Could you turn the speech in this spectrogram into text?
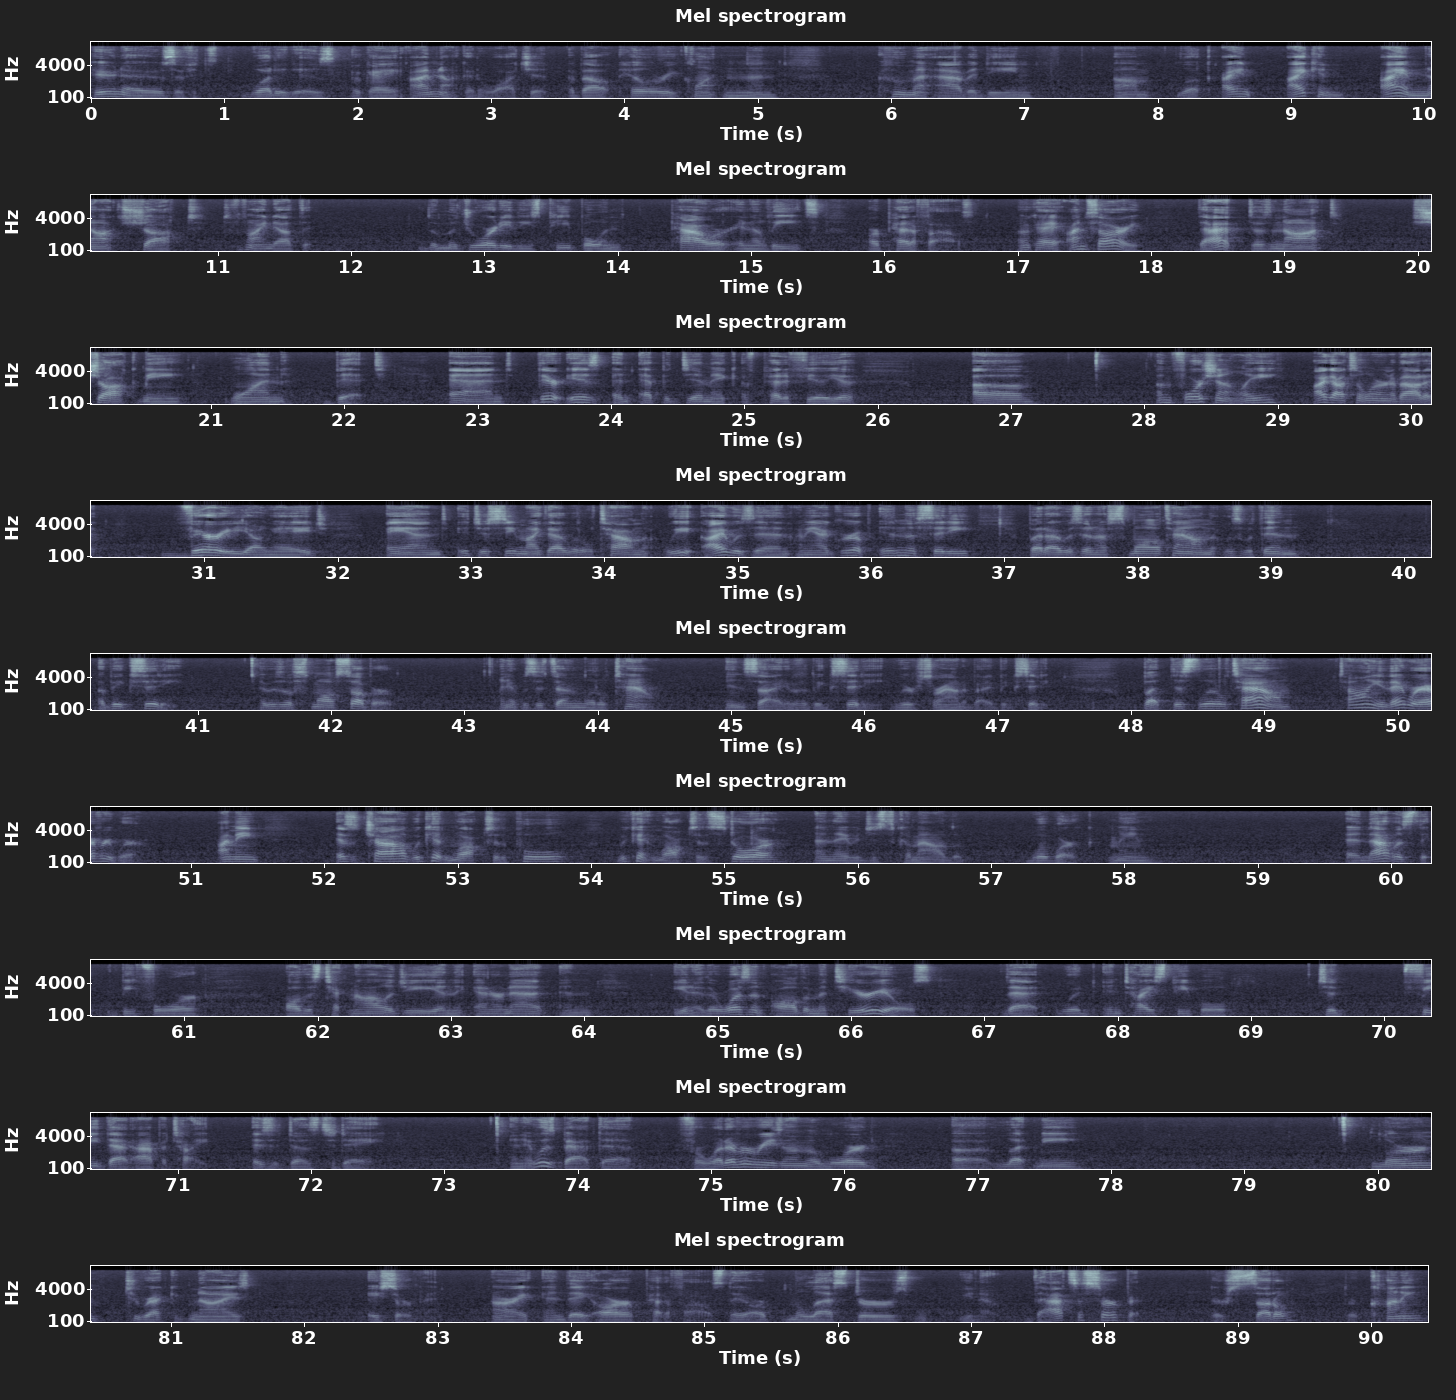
Who knows if it's what it is? Okay, I'm not going to watch it about Hillary Clinton and Huma Abedin. Um, look, I I can I am not shocked to find out that the majority of these people in power and elites are pedophiles. Okay, I'm sorry. That does not shock me one bit. And there is an epidemic of pedophilia. Um, unfortunately, I got to learn about it very young age, and it just seemed like that little town that we I was in. I mean, I grew up in the city, but I was in a small town that was within a big city. It was a small suburb, and it was its own little town inside of a big city. We were surrounded by a big city, but this little town, I'm telling you, they were everywhere. I mean, as a child, we couldn't walk to the pool, we couldn't walk to the store, and they would just come out of the woodwork. I mean, and that was the, before all this technology and the internet, and you know, there wasn't all the materials that would entice people to feed that appetite as it does today. And it was bad then. For whatever reason, the Lord uh, let me learn to recognize a serpent. All right, and they are pedophiles. They are molesters. You know, that's a serpent. They're subtle, they're cunning,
